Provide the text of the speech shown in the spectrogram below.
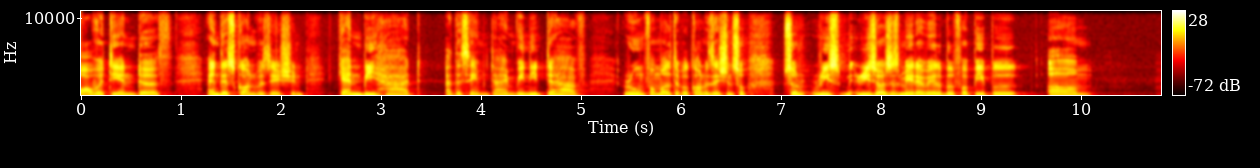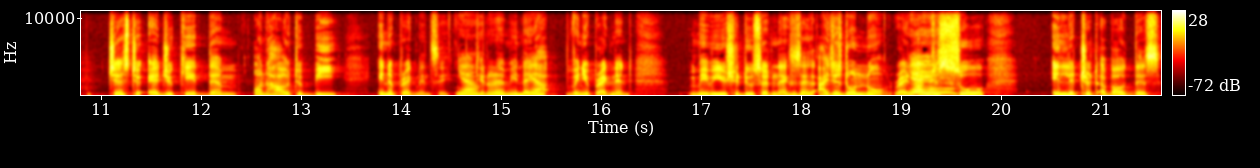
poverty and dearth and this conversation can be had at the same time we need to have room for multiple conversations so so res- resources made available for people um, just to educate them on how to be in a pregnancy Yeah. do you know what i mean like Yeah. ho- when you're pregnant maybe you should do certain exercise i just don't know right Yeah, i'm yeah, just yeah. so illiterate about this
